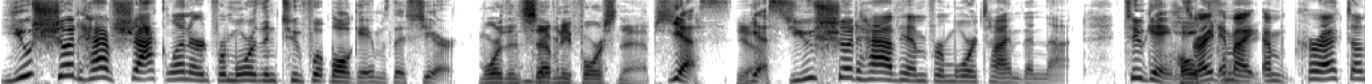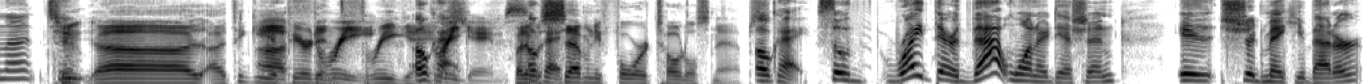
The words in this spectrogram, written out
you should have Shaq Leonard for more than two football games this year. More than 74 snaps. Yes, Yeah. yes, you should have him for more time than that. Two games, right? Am I Hopefully. am correct on that? Two, uh, I think he Uh, appeared three. in three games. Okay. Three games. But it was Okay. 74 total snaps. Okay, so right there, that one addition is should make you better.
